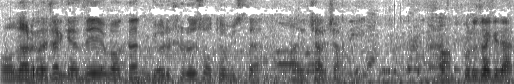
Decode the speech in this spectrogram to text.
Oldu arkadaşlar kendinize iyi bakın. Görüşürüz otobüste. Hadi çarçan. Sant Cruz'a gider.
